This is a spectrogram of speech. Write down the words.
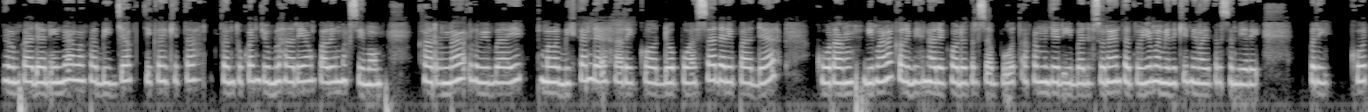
dalam keadaan ini alangkah bijak jika kita tentukan jumlah hari yang paling maksimum, karena lebih baik melebihkan dari hari kodo puasa daripada kurang, di mana kelebihan hari kodo tersebut akan menjadi ibadah sunnah yang tentunya memiliki nilai tersendiri. Berikut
